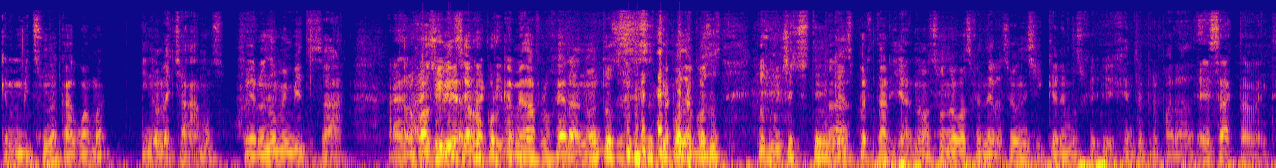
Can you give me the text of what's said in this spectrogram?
que me invites una caguama y no la echamos, pero no me invites a, A a la lo mejor a subir el actividad- cerro porque me da flojera, ¿no? Entonces ese tipo de cosas los muchachos tienen Claro. que despertar ya, ¿no? Son nuevas generaciones y queremos eh, gente preparada. Exactamente.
